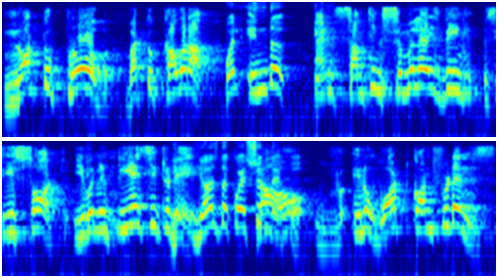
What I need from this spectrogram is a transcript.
not to probe but to cover up. Well, in the and something similar is being is sought even in PAC today. Here's the question, now, therefore. You know, what confidence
